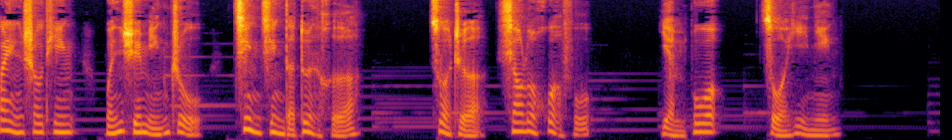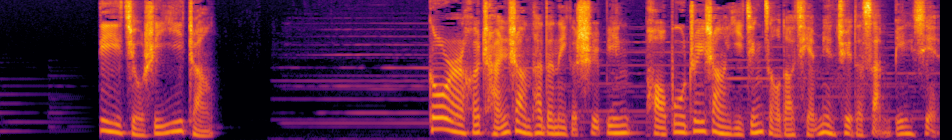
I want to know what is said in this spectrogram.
欢迎收听文学名著《静静的顿河》，作者肖洛霍夫，演播左一宁。第九十一章，勾儿和缠上他的那个士兵跑步追上已经走到前面去的伞兵线，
